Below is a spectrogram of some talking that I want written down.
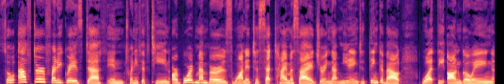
So, after Freddie Gray's death in 2015, our board members wanted to set time aside during that meeting to think about what the ongoing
